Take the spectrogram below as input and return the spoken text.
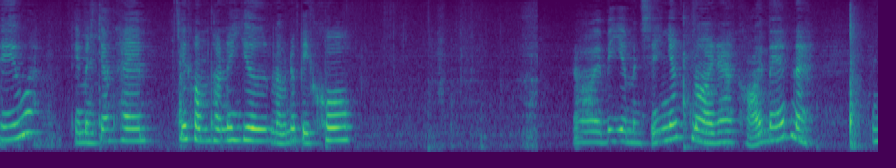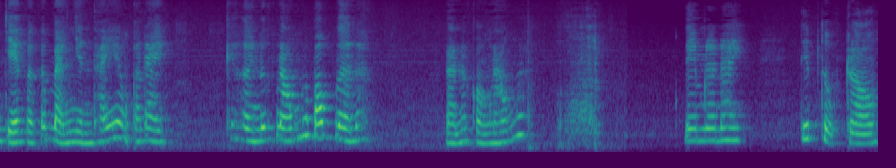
thiếu á, thì mình cho thêm chứ không thôi nó dư là nó bị khô. Rồi bây giờ mình sẽ nhấc nồi ra khỏi bếp nè. Anh chị em và các bạn nhìn thấy không? Ở đây cái hơi nước nóng nó bốc lên á là nó còn nóng á. Đem ra đây tiếp tục trộn.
